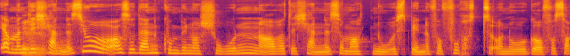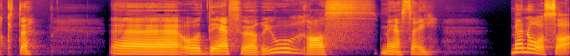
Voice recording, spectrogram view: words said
Ja, men det kännes jo, altså den kombinationen av at det kännes som at noget spinner for fort, og noget går for sakte. Eh, og det fører jo ras med sig. Men også,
